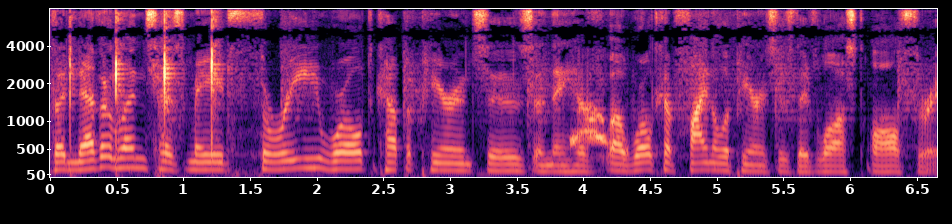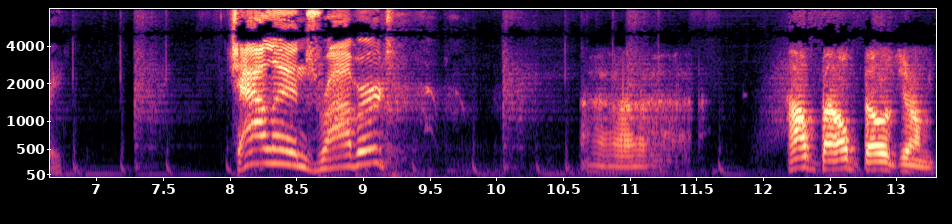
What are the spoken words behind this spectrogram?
The Netherlands has made three World Cup appearances, and they have uh, World Cup final appearances. They've lost all three. Challenge, Robert. Uh, how about Belgium?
